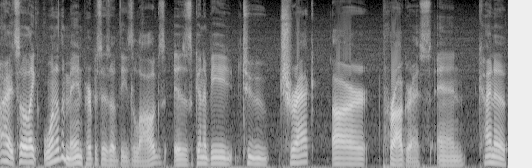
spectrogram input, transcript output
Alright, so like one of the main purposes of these logs is gonna be to track our progress and kind of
